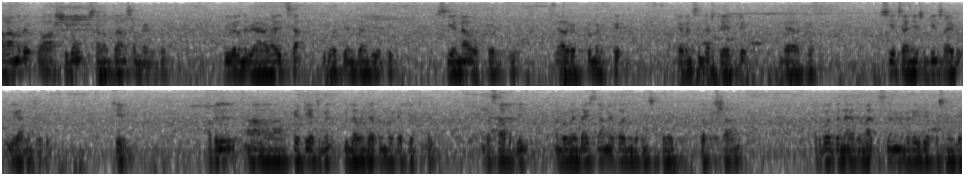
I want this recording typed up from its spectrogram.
ആറാമത് വാർഷികവും സന്നദ്ധാന സമ്മേളനവും ഈ വരുന്ന വ്യാഴാഴ്ച ഇരുപത്തിയഞ്ചാം തീയതി സി എൻ ആ ഓഡിറ്റോറിയത്തിൽ രാവിലെ എട്ട് മണിക്ക് എവൻസിന്റെ state director C H Aneesuddin sahib ഉദ്ഘാടനം ചെയ്ത് ചെയ്യുന്നു. അതിൽ കെ ടി അജ്മൽ ജില്ലാ panchayat member K T Ajmal Dasabuddin Mandoor വനിതാ ഇസ്ലാമിയ കോളേജിന്റെ പ്രിൻസിപ്പൽ ഡോക്ടർ ഷാൻ അതുപോലെ തന്നെ ജമാഅത്ത് ഇസ്ലാമിയുടെ area president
